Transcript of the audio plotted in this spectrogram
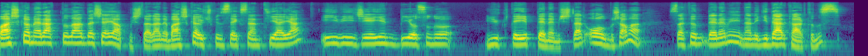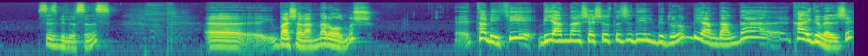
Başka meraklılar da şey yapmışlar hani başka 3080 Ti'ye EVGA'in BIOS'unu yükleyip denemişler. Olmuş ama sakın denemeyin hani gider kartınız. Siz bilirsiniz. Ee, başaranlar olmuş. E, tabii ki bir yandan şaşırtıcı değil bir durum, bir yandan da kaygı verici.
